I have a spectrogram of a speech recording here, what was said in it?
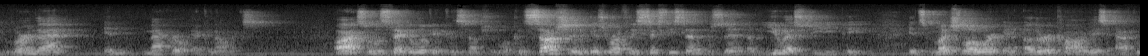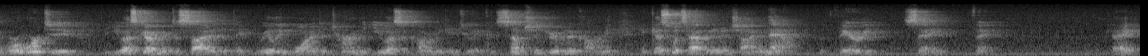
You learned that in macroeconomics. All right, so let's take a look at consumption. Well, consumption is roughly 67% of U.S. GDP. It's much lower in other economies after World War II. The US government decided that they really wanted to turn the US economy into a consumption-driven economy, and guess what's happening in China now? The very same thing. Okay?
